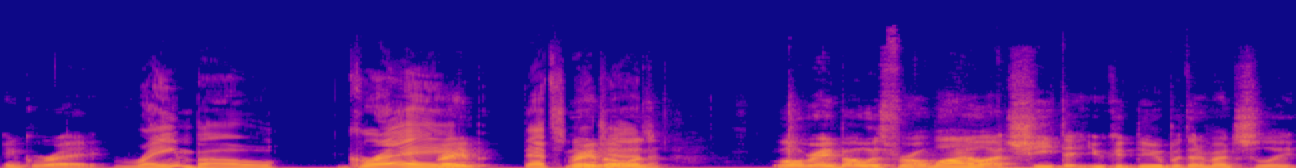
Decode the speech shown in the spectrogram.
and gray. Rainbow. Gray. Rainbow, That's new rainbow gen. was well, rainbow was for a while a cheat that you could do, but then eventually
